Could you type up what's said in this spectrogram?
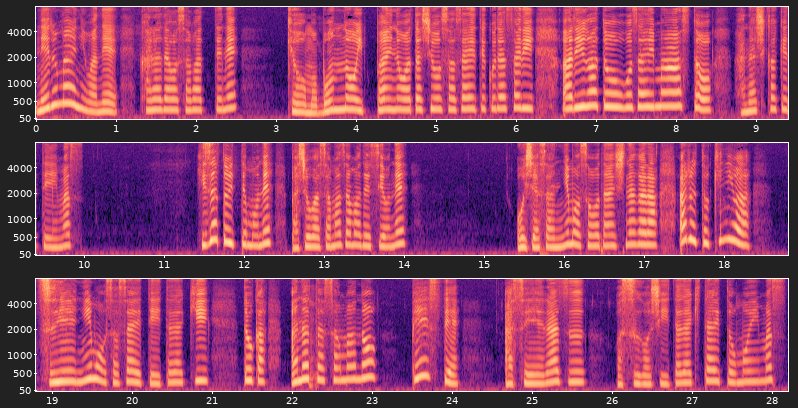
寝る前にはね体を触ってね今日も煩悩いっぱいの私を支えてくださりありがとうございますと話しかけています。膝といってもね場所が様々ですよね。お医者さんにも相談しながらある時には杖にも支えていただきどうかあなた様のペースで焦らずお過ごしいただきたいと思います。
